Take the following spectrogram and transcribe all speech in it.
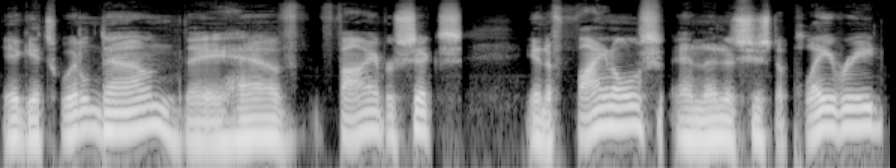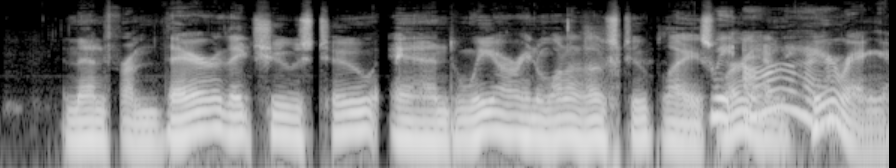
It gets whittled down. They have five or six in a finals, and then it's just a play read. And then from there, they choose two, and we are in one of those two plays. We We're are. in hearing.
